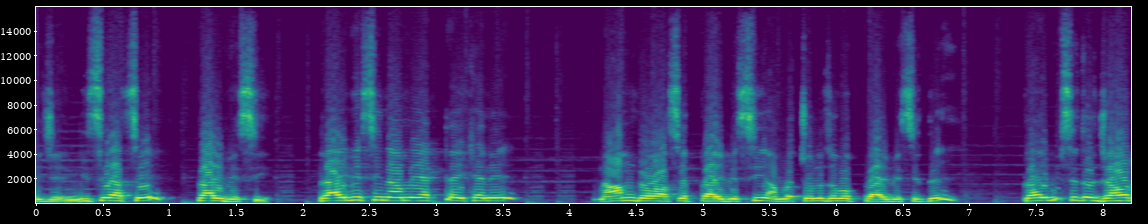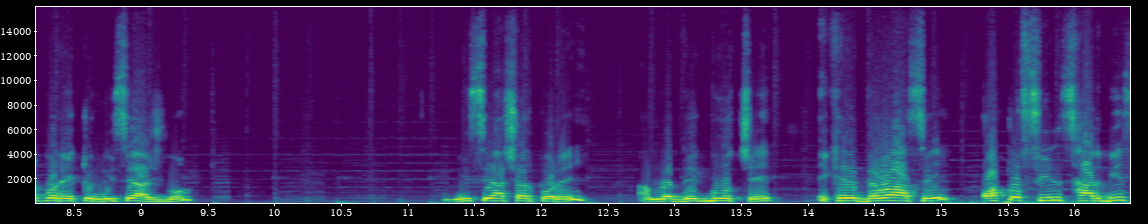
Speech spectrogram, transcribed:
এই যে নিচে আছে প্রাইভেসি প্রাইভেসি নামে একটা এখানে নাম দেওয়া আছে প্রাইভেসি আমরা চলে যাব প্রাইভেসিতে প্রাইভেসিতে যাওয়ার পরে একটু নিচে আসব। নিচে আসার পরে আমরা দেখব হচ্ছে, এখানে দেওয়া আছে autofill service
